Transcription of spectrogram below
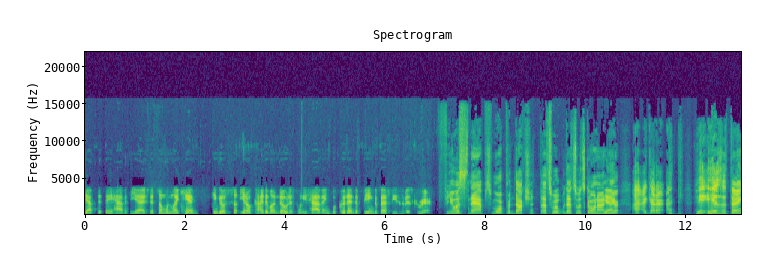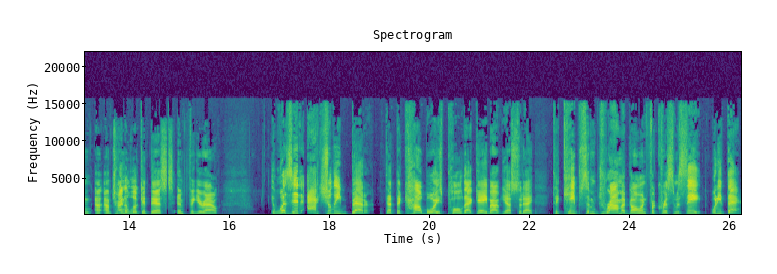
depth that they have at the edge. That someone like him can go, you know, kind of unnoticed when he's having what could end up being the best season of his career. Fewer snaps, more production. That's what that's what's going on Yeah. here. I, I gotta. I, he- here's the thing. I, I'm trying to look at this and figure out: was it actually better that the Cowboys pulled that game out yesterday to keep some drama going for Christmas Eve? What do you think?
